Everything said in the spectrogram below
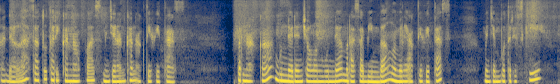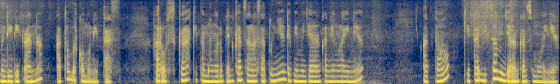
adalah satu tarikan nafas menjalankan aktivitas. Pernahkah bunda dan calon bunda merasa bimbang memilih aktivitas? Menjemput rezeki, mendidik anak, atau berkomunitas. Haruskah kita mengorbankan salah satunya demi menjalankan yang lainnya? Atau kita bisa menjalankan semuanya?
